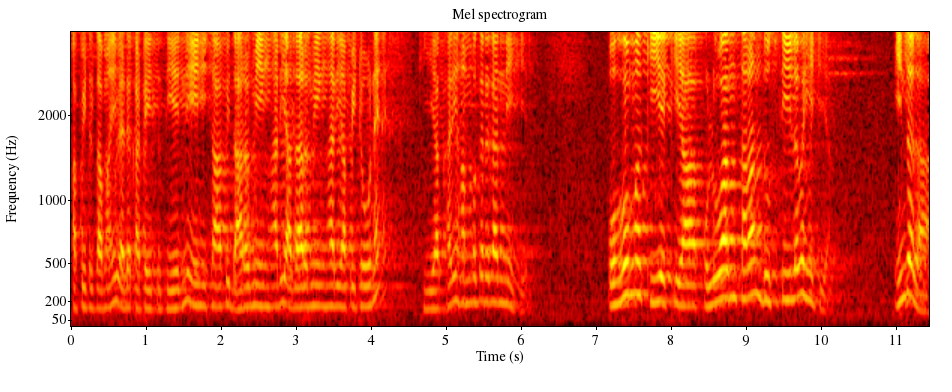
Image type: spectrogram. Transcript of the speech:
අපිට තමයි වැඩ කටයුතු තියෙන්නේ ඒ නිසා අපි ධර්මයෙන් හරි අධර්මයෙන් හරි අපිට ඕන කියක් හරි හම්බ කරගන්නේ කිය. ඔහොම කිය කියා පුළුවන් තරන් දුස්සීලව හිටිය. ඉඳලා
